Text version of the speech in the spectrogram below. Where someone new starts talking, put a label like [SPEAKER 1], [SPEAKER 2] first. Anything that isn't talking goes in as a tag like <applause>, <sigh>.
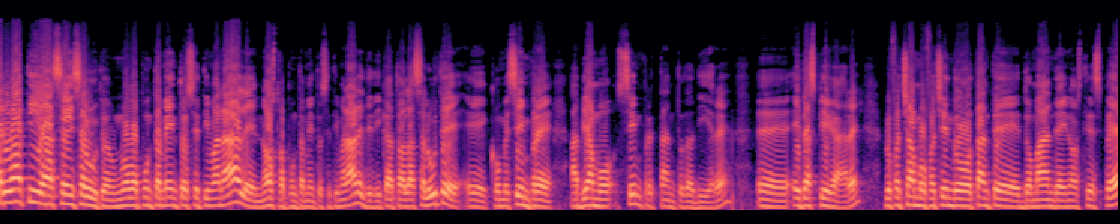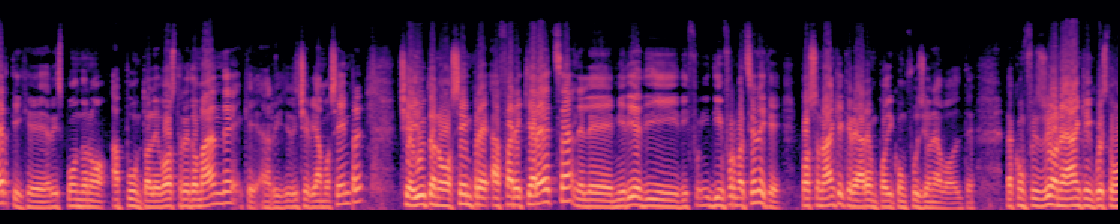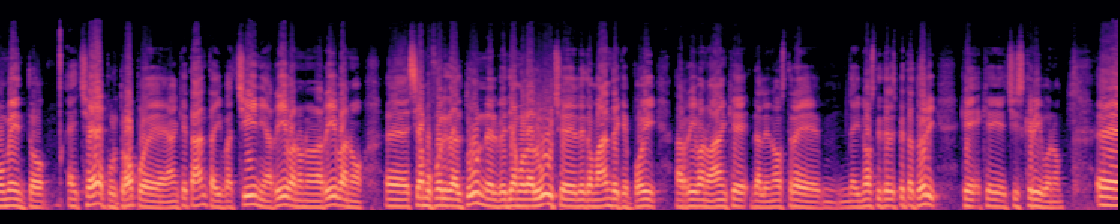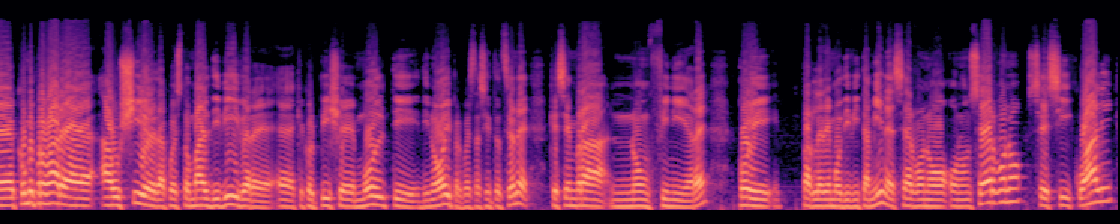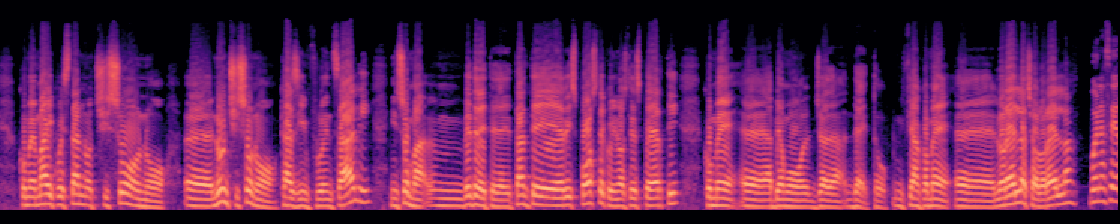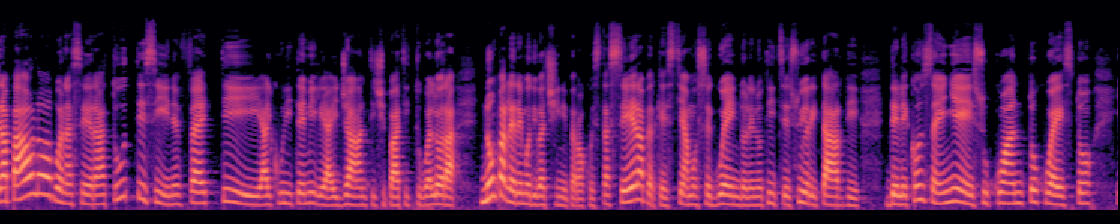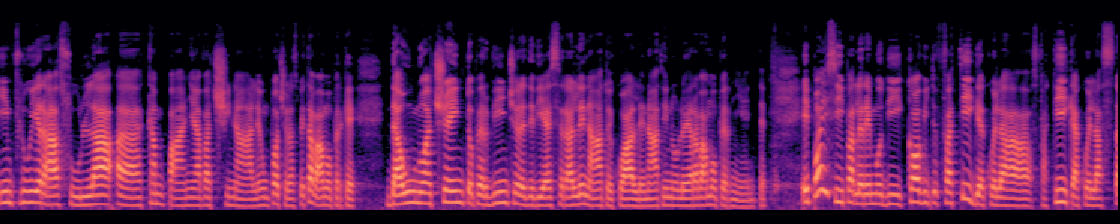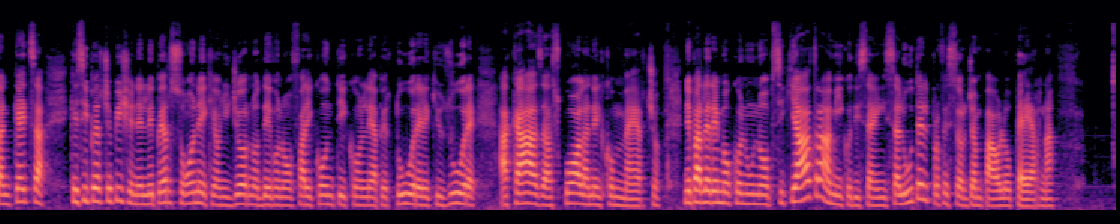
[SPEAKER 1] Arrivati a Sei in Salute, un nuovo appuntamento settimanale, il nostro appuntamento settimanale dedicato alla salute e come sempre abbiamo sempre tanto da dire eh, e da spiegare. Lo facciamo facendo tante domande ai nostri esperti che rispondono appunto alle vostre domande che riceviamo sempre, ci aiutano sempre a fare chiarezza nelle miriadi di, di, di informazioni che possono anche creare un po' di confusione a volte. La confusione anche in questo momento eh, c'è, purtroppo è anche tanta, i vaccini arrivano, non arrivano, eh, siamo fuori dal tunnel, vediamo la luce, le domande che poi arrivano anche nostre, dai nostri telespettatori che, che ci scrivono. Eh, come provare a, a, uscire da questo mal di vivere eh, che colpisce molti di noi per questa situazione che sembra non finire? Poi Parleremo di vitamine, servono o non servono, se sì quali, come mai quest'anno ci sono, eh, non ci sono casi influenzali, insomma mh, mm, vedrete tante risposte con i nostri esperti come eh, abbiamo già detto. In fianco a me eh, Lorella, ciao Lorella.
[SPEAKER 2] Buonasera Paolo, buonasera a tutti. Sì, in effetti alcuni temi li hai già anticipati tu. Allora, non parleremo di vaccini però questa sera perché stiamo seguendo le notizie sui ritardi delle consegne e su quanto questo influirà sulla uh, campagna vaccinale. Un po' ce l'aspettavamo perché da 1 a 100 per vincere devi essere allenato e qua allenati non lo eravamo per niente. E poi sì, parleremo di Covid fatigue, quella fatica, quella stanchezza che si percepisce nelle persone che ogni giorno devono fare i conti con le aperture, le chiusure a casa, a scuola, nel commercio. Ne parleremo con uno psichiatra, amico di Sei in Salute, il professor Giampaolo Perna.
